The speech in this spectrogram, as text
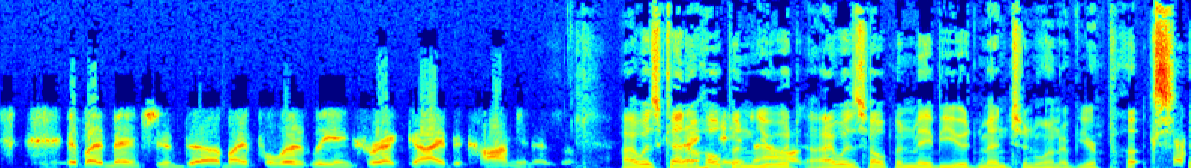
if I mentioned uh, my politically incorrect guide to communism? I was kind of hoping you would. I was hoping maybe you'd mention one of your books.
